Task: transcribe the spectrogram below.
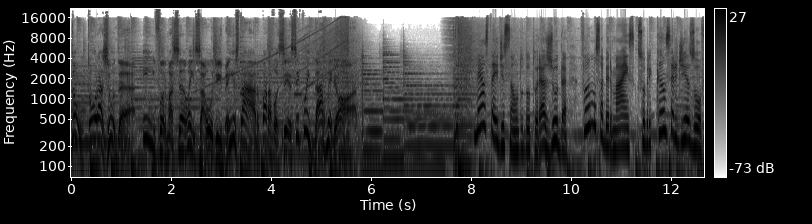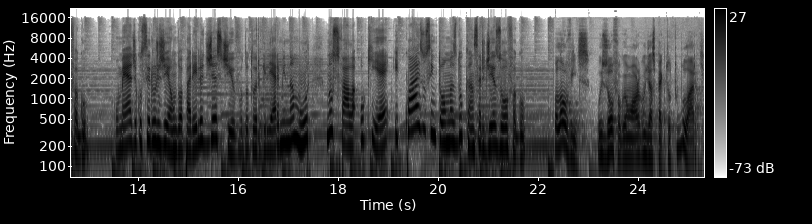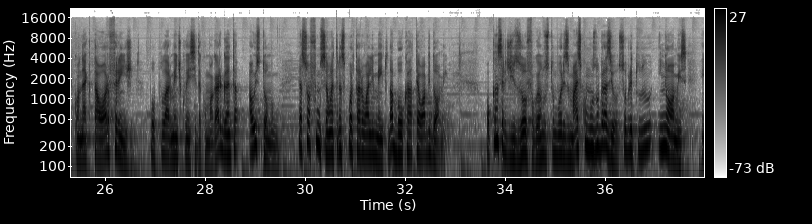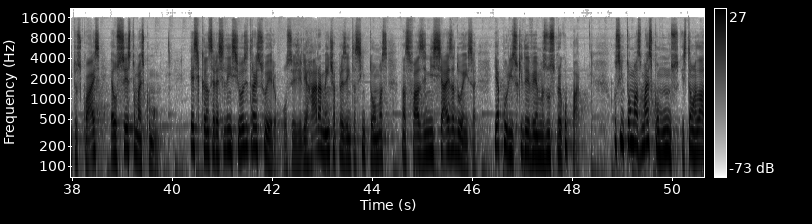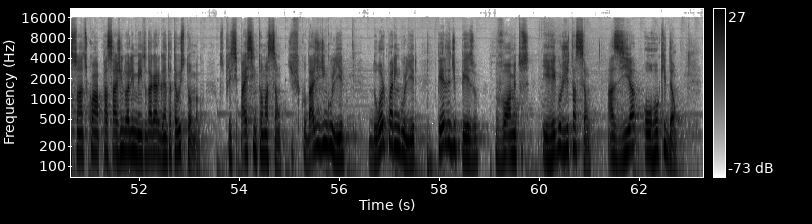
Doutor Ajuda. Informação em saúde e bem-estar para você se cuidar melhor. Nesta edição do Doutor Ajuda, vamos saber mais sobre câncer de esôfago. O médico cirurgião do aparelho digestivo, Dr. Guilherme Namur, nos fala o que é e quais os sintomas do câncer de esôfago. Olá, ouvintes. O esôfago é um órgão de aspecto tubular que conecta a orofaringe, popularmente conhecida como a garganta, ao estômago, e a sua função é transportar o alimento da boca até o abdômen. O câncer de esôfago é um dos tumores mais comuns no Brasil, sobretudo em homens, entre os quais é o sexto mais comum. Esse câncer é silencioso e traiçoeiro, ou seja, ele raramente apresenta sintomas nas fases iniciais da doença, e é por isso que devemos nos preocupar. Os sintomas mais comuns estão relacionados com a passagem do alimento da garganta até o estômago. Os principais sintomas são dificuldade de engolir, dor para engolir, perda de peso, vômitos e regurgitação, azia ou rouquidão.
